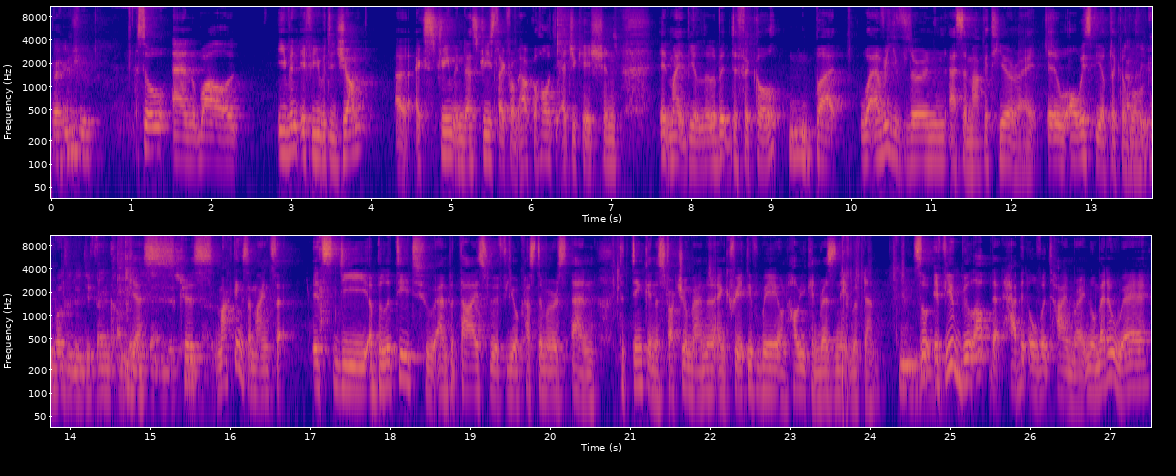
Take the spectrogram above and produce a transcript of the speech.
Very true. So, and while even if you were to jump uh, extreme industries like from alcohol to education, it might be a little bit difficult. But whatever you've learned as a marketeer, right, it will always be applicable. Applicable to the different companies and Yes, industries. because marketing is a mindset. It's the ability to empathize with your customers and to think in a structured manner and creative way on how you can resonate with them. So if you build up that habit over time, right, no matter where,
